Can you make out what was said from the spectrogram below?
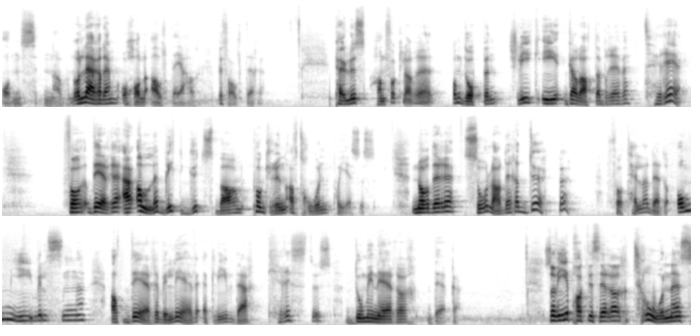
ånds navn, og lærer dem å holde alt det jeg har befalt dere. Paulus han forklarer om dåpen slik i Galaterbrevet 3. For dere er alle blitt Guds barn på grunn av troen på Jesus. Når dere så lar dere døpe, forteller dere omgivelsene at dere vil leve et liv der Kristus dominerer dere. Så vi praktiserer troenes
